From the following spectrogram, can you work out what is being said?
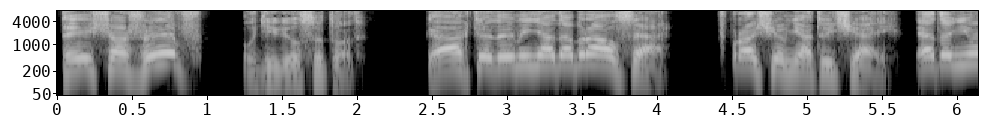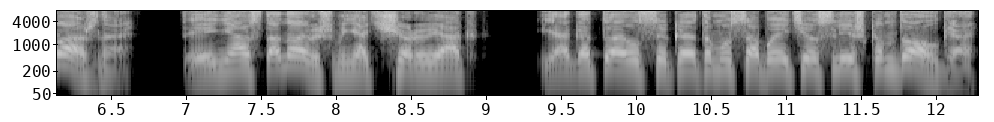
Ты еще жив?» — удивился тот. «Как ты до меня добрался? Впрочем, не отвечай. Это не важно. Ты не остановишь меня, червяк. Я готовился к этому событию слишком долго.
